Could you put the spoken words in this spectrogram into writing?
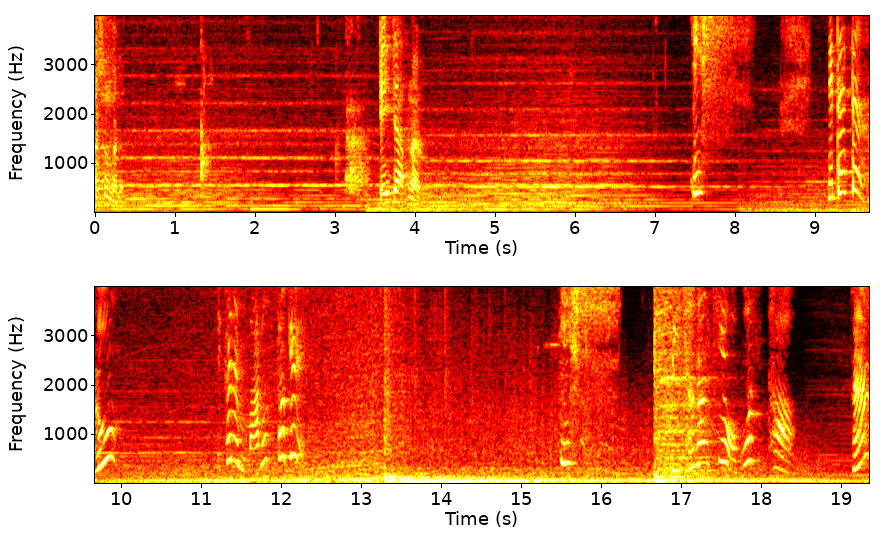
আসুন ম্যাডাম। এইটা আপনার ইস, এটা একটা রুম এখানে মানুষ থাকে? ইস। বিছানার কি অবস্থা? হ্যাঁ?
